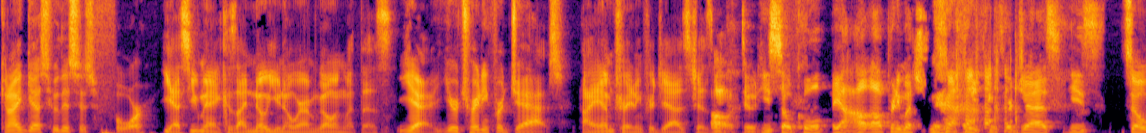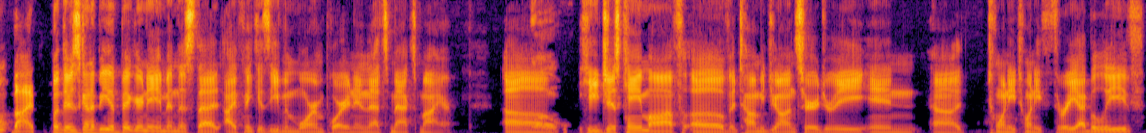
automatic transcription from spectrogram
can I guess who this is for? Yes, you may, because I know you know where I'm going with this. Yeah, you're trading for Jazz. I am trading for Jazz Chisholm. Oh, dude, he's so cool. Yeah, I'll, I'll pretty much trade anything for Jazz. He's So vibe. But there's going to be a bigger name in this that I think is even more important, and that's Max Meyer. Um, Oh. He just came off of a Tommy John surgery in uh, 2023, I believe.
